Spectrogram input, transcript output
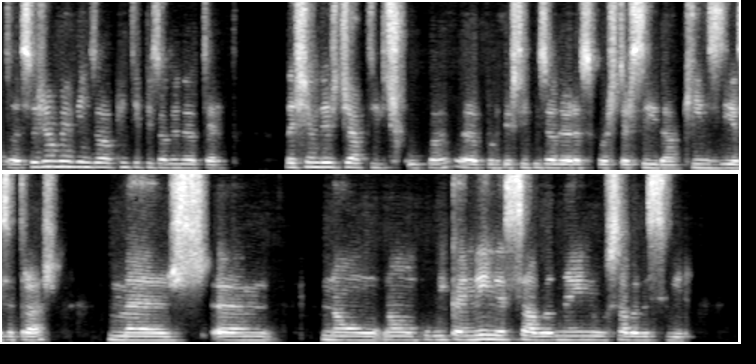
Malta, sejam bem-vindos ao quinto episódio da Euterpe. Deixem-me desde já pedir desculpa, uh, porque este episódio era suposto ter saído há 15 dias atrás, mas um, não, não publiquei nem nesse sábado, nem no sábado a seguir.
